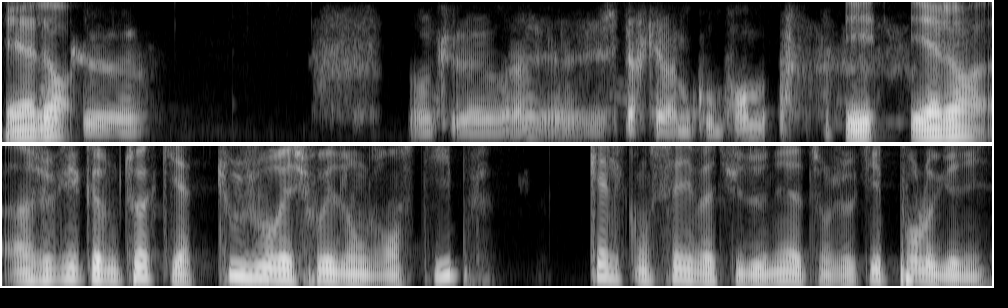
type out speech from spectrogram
Et alors, Donc, euh, donc euh, voilà, j'espère qu'elle va me comprendre. et, et alors, un jockey comme toi qui a toujours échoué dans le grand steeple, quel conseil vas-tu donner à ton jockey pour le gagner?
